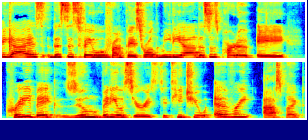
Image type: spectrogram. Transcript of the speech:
Hey guys, this is Fei Wu from Feisworld Media. This is part of a pretty big Zoom video series to teach you every aspect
